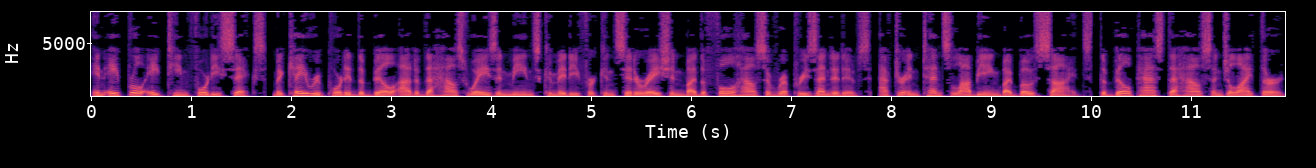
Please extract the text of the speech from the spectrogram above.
In April 1846, McKay reported the bill out of the House Ways and Means Committee for consideration by the full House of Representatives. After intense lobbying by both sides, the bill passed the House on July 3,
